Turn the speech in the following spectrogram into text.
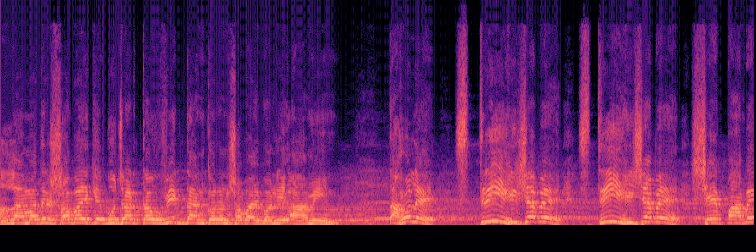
আল্লাহ আমাদের সবাইকে বুঝার তৌফিক দান করুন, সবাই বলি আমিন। তাহলে স্ত্রী হিসেবে স্ত্রী হিসেবে সে পাবে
